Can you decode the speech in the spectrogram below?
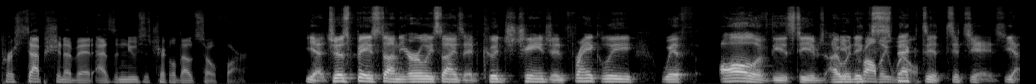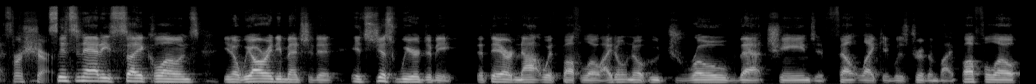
perception of it as the news has trickled out so far. Yeah, just based on the early signs, it could change. And frankly, with all of these teams, I it would expect will. it to change. Yes, for sure. Cincinnati Cyclones, you know, we already mentioned it. It's just weird to me that they are not with Buffalo. I don't know who drove that change. It felt like it was driven by Buffalo,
